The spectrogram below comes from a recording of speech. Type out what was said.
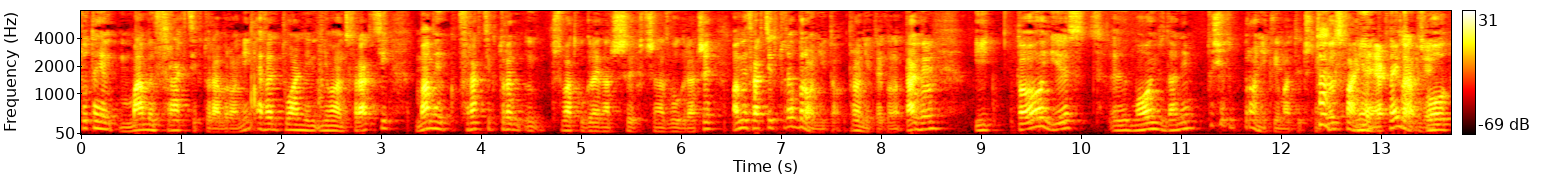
Tutaj mamy frakcję, która broni, ewentualnie nie mając frakcji, mamy frakcję, która w przypadku gry na 3 czy na dwóch graczy, mamy frakcję, która broni to, broni tego, tak? Mhm. I to jest, y, moim zdaniem, to się broni klimatycznie. Tak. To jest fajne. Nie, jak najbardziej. Bo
